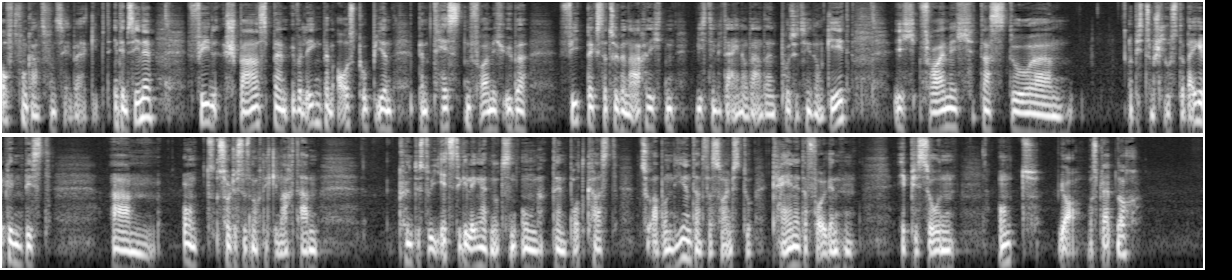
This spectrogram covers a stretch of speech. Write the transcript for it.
oft von ganz von selber ergibt. In dem Sinne, viel Spaß beim Überlegen, beim Ausprobieren, beim Testen. Freue mich über Feedbacks dazu, über Nachrichten, wie es dir mit der einen oder anderen Positionierung geht. Ich freue mich, dass du ähm, bis zum Schluss dabei geblieben bist. Ähm, und solltest du es noch nicht gemacht haben, könntest du jetzt die Gelegenheit nutzen, um den Podcast zu abonnieren. Dann versäumst du keine der folgenden Episoden. Und ja, was bleibt noch?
